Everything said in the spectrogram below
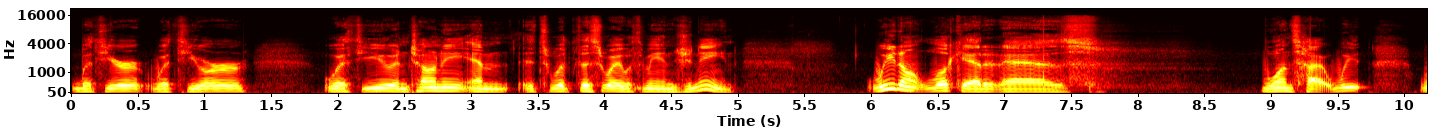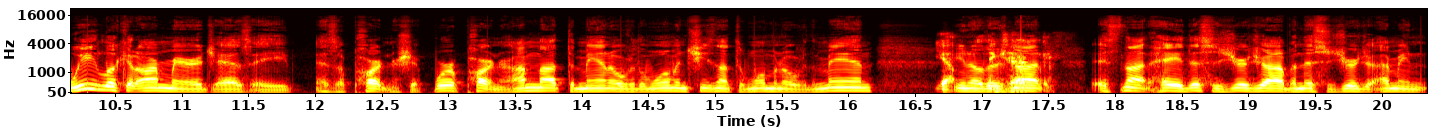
with your with your with you and Tony, and it's with this way with me and Janine. We don't look at it as one's high. We we look at our marriage as a as a partnership. We're a partner. I'm not the man over the woman. She's not the woman over the man. Yeah, you know, there's exactly. not. It's not. Hey, this is your job and this is your job. I mean,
